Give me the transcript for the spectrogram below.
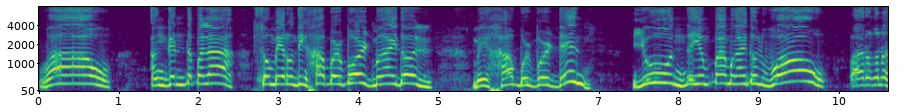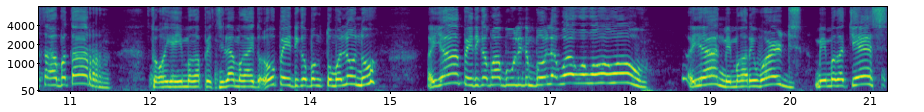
Wow! Ang ganda pala. So, meron ding hoverboard mga idol. May hoverboard din. Yun. Ayan pa mga idol. Wow! Parang ka nasa avatar. So, ayan yung mga pets nila mga idol. Oh, pwede ka bang tumalon, no? Ayan, pwede ka mabuli ng bola. Wow, wow, wow, wow, wow. Ayan, may mga rewards, may mga chess,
